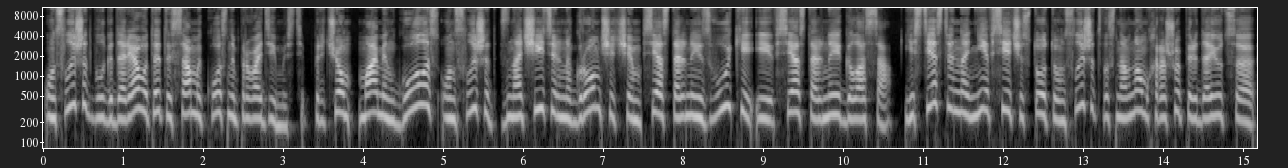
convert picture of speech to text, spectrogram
Он слышит благодаря вот этой самой костной проводимости. Причем мамин голос он слышит значительно громче, чем все остальные звуки и все остальные голоса. Естественно, не все частоты он слышит, в основном хорошо передаются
